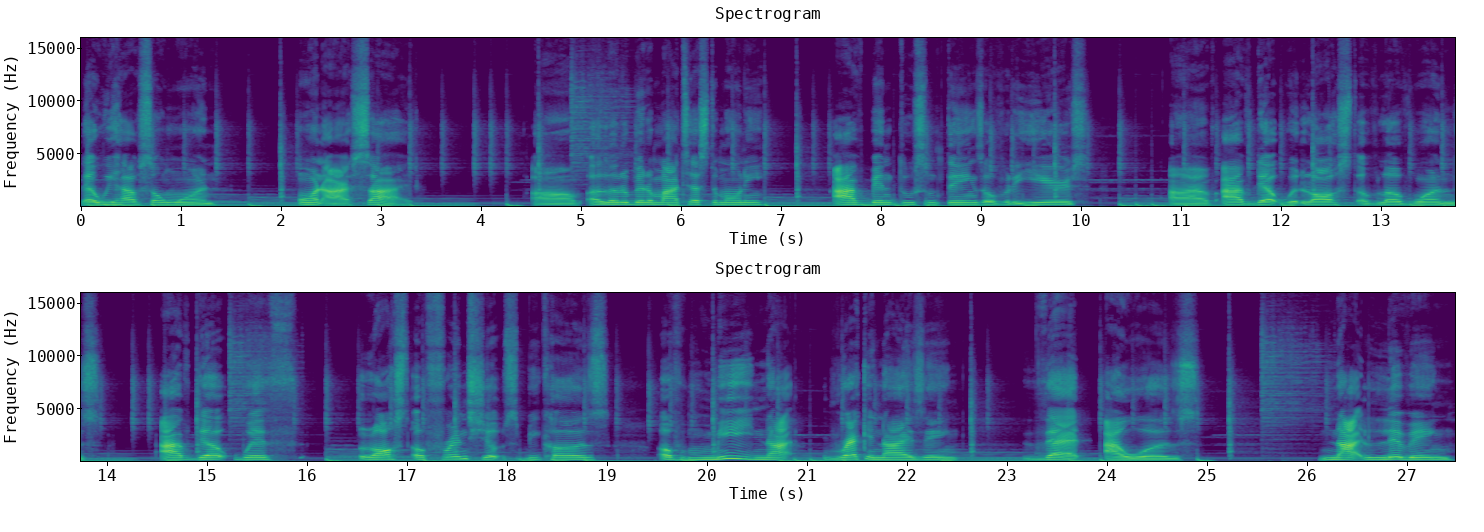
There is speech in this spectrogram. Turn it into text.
that we have someone on our side. Um, a little bit of my testimony. I've been through some things over the years. I've I've dealt with loss of loved ones. I've dealt with loss of friendships because of me not recognizing that I was not living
